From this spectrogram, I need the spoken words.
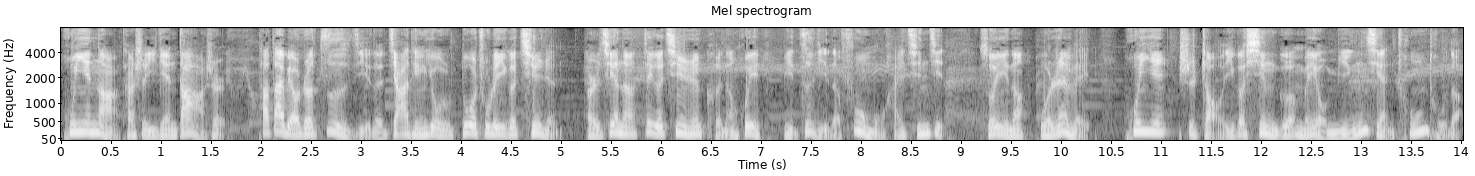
婚姻呐，它是一件大事儿。它代表着自己的家庭又多出了一个亲人，而且呢，这个亲人可能会比自己的父母还亲近。所以呢，我认为婚姻是找一个性格没有明显冲突的，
